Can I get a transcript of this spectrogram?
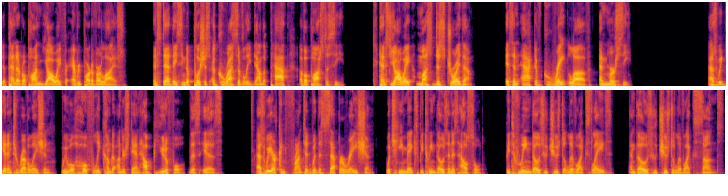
dependent upon Yahweh for every part of our lives. Instead, they seem to push us aggressively down the path of apostasy. Hence, Yahweh must destroy them. It's an act of great love and mercy. As we get into Revelation, we will hopefully come to understand how beautiful this is. As we are confronted with the separation which he makes between those in his household, between those who choose to live like slaves and those who choose to live like sons.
